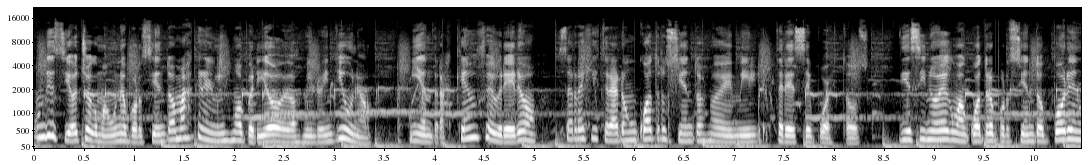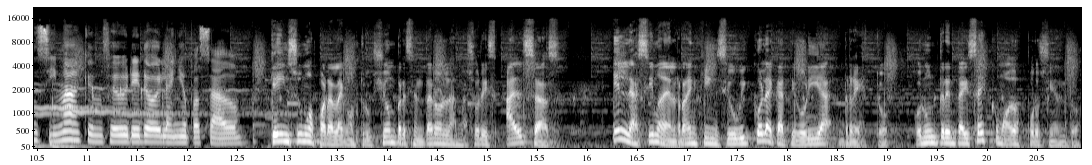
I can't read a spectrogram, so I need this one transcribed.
un 18,1% más que en el mismo periodo de 2021, mientras que en febrero se registraron 409.013 puestos, 19,4% por encima que en febrero del año pasado. ¿Qué insumos para la construcción presentaron las mayores alzas? En la cima del ranking se ubicó la categoría Resto, con un 36,2%,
